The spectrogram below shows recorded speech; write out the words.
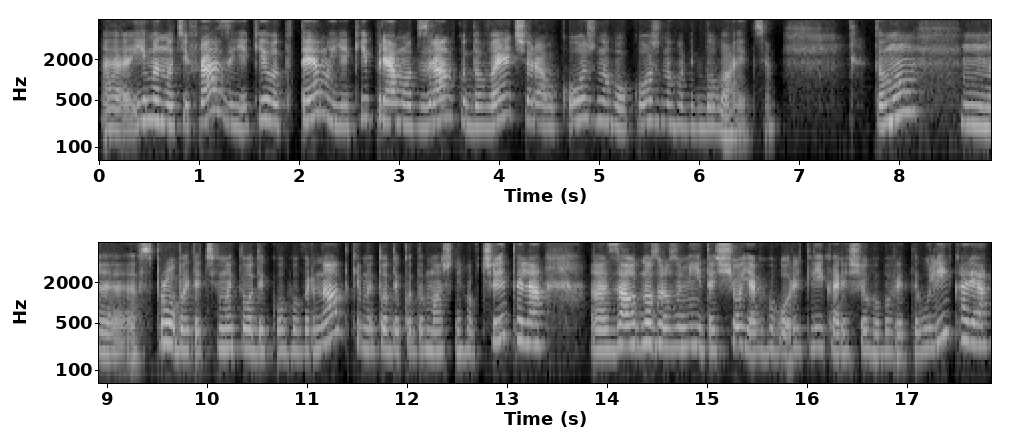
е, іменно ті фрази, які от теми, які прямо от зранку до вечора у кожного, у кожного відбуваються. Тому. Е, спробуйте цю методику гувернантки, методику домашнього вчителя. Е, заодно зрозумієте, що як говорить лікар і що говорити у лікаря.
